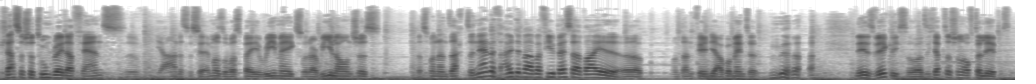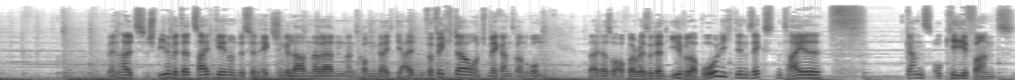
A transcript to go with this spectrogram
klassische Tomb Raider-Fans, äh, ja, das ist ja immer sowas bei Remakes oder Relaunches, dass man dann sagt, so, na, das alte war aber viel besser, weil... Äh, und dann fehlen die Argumente. nee, ist wirklich so. Also ich habe das schon oft erlebt. Wenn halt Spiele mit der Zeit gehen und ein bisschen actiongeladener werden, dann kommen gleich die alten Verfechter und meckern dran rum. Leider so auch bei Resident Evil, obwohl ich den sechsten Teil ganz okay fand.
